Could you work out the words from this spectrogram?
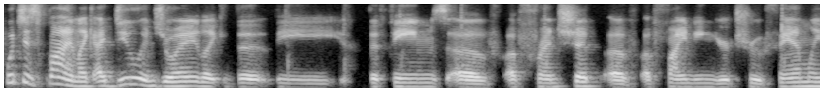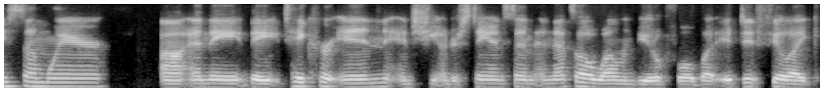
which is fine. Like i do enjoy like the the the themes of of friendship of of finding your true family somewhere uh, and they they take her in and she understands them and that's all well and beautiful but it did feel like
